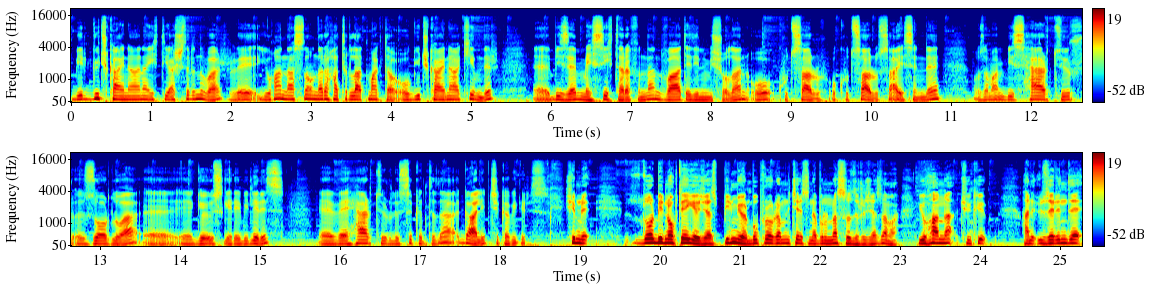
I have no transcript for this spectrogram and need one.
Bir güç kaynağına ihtiyaçlarını var ve Yuhanna aslında onları hatırlatmakta. O güç kaynağı kimdir? E, bize Mesih tarafından vaat edilmiş olan o kutsal ruh. O kutsal ruh sayesinde o zaman biz her tür zorluğa e, e, göğüs gerebiliriz e, ve her türlü sıkıntıda galip çıkabiliriz. Şimdi zor bir noktaya geleceğiz. Bilmiyorum bu programın içerisinde bunu nasıl sığdıracağız ama Yuhanna çünkü hani üzerinde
